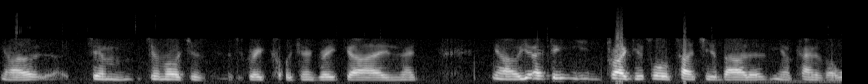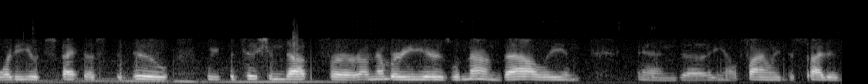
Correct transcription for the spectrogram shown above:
you know, Tim Tim Roach is, is a great coach and a great guy, and I, you know, I think he probably gets a little touchy about it. You know, kind of a what do you expect us to do? We petitioned up for a number of years with Mountain Valley, and and uh, you know, finally decided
